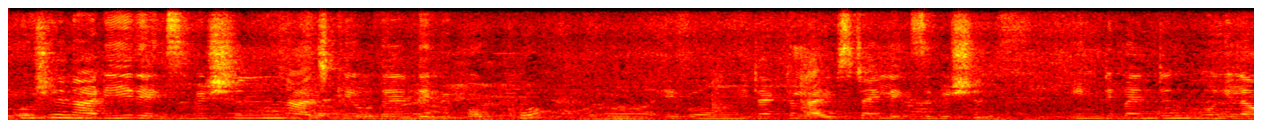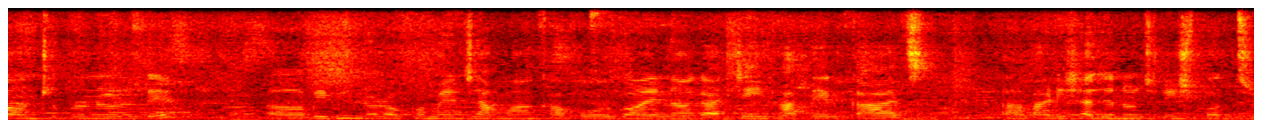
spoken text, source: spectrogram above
একুশে নারীর এক্সিবিশন আজকে ওদের দেবীপক্ষ এবং এটা একটা লাইফস্টাইল এক্সিবিশন ইন্ডিপেন্ডেন্ট মহিলা অন্টারপ্রেনারদের বিভিন্ন রকমের জামা কাপড় গয়না গাটি হাতের কাজ বাড়ি সাজানোর জিনিসপত্র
